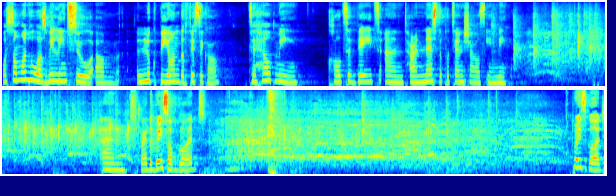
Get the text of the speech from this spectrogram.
was someone who was willing to um, look beyond the physical to help me cultivate and harness the potentials in me. And by the grace of God, Praise God.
